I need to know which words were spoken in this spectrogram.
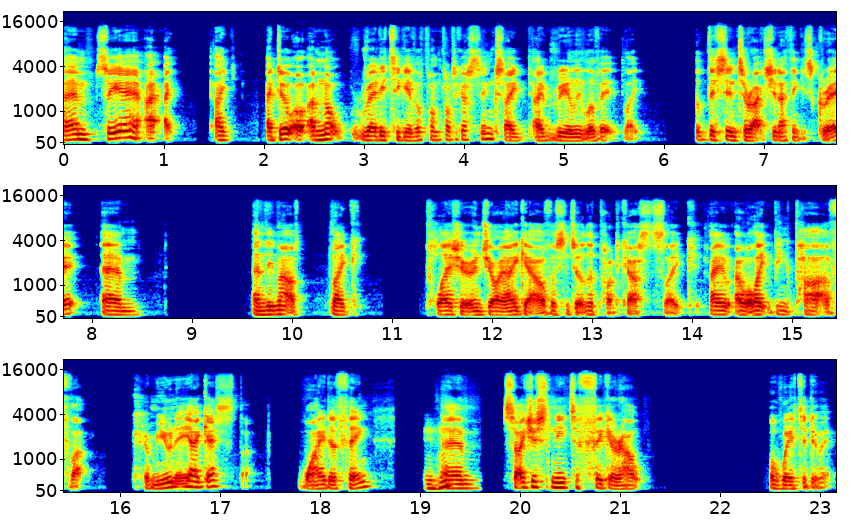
Um, so yeah, I, I, I, don't. I'm not ready to give up on podcasting because I, I really love it. Like this interaction, I think it's great. Um, and the amount of like pleasure and joy I get out of listening to other podcasts, like I, I like being part of that community. I guess that wider thing. Mhm. Um, so I just need to figure out a way to do it.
